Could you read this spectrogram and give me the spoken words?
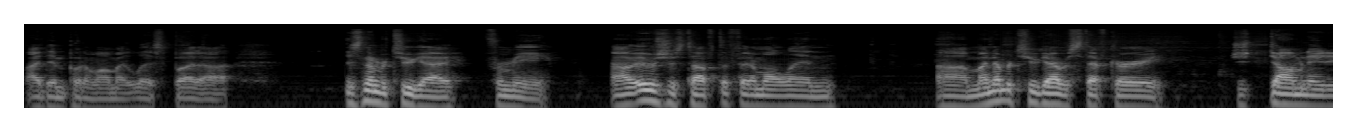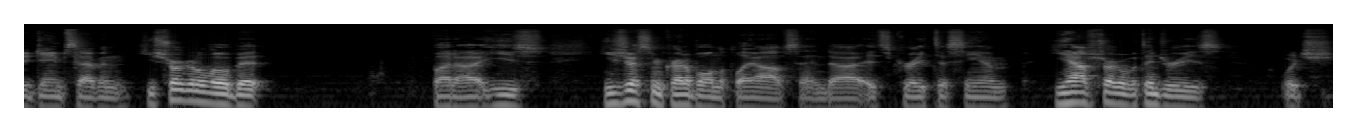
I didn't put him on my list, but uh, this number two guy for me, uh, it was just tough to fit them all in. Uh, my number two guy was Steph Curry, just dominated Game Seven. He struggled a little bit, but uh, he's he's just incredible in the playoffs, and uh, it's great to see him. He has struggled with injuries, which,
